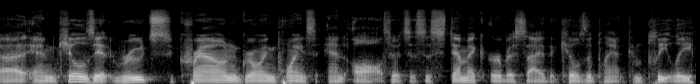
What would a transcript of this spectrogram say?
uh, and kills it roots, crown, growing points, and all. So it's a systemic herbicide that kills the plant completely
